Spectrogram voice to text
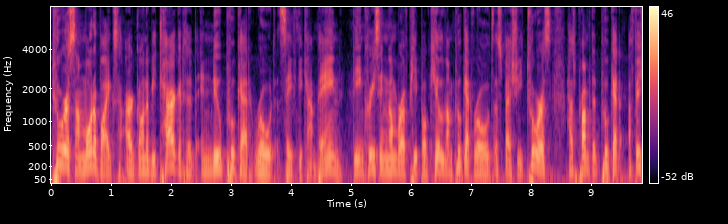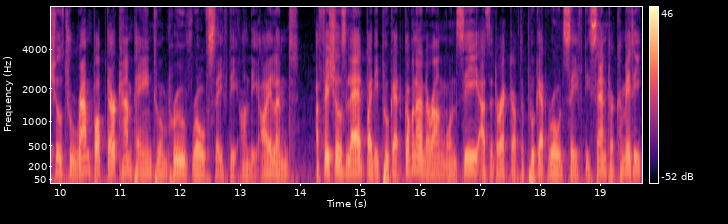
Tourists on motorbikes are going to be targeted in new Phuket road safety campaign. The increasing number of people killed on Phuket roads, especially tourists, has prompted Phuket officials to ramp up their campaign to improve road safety on the island. Officials led by the Phuket Governor Narong Woonciew as the director of the Phuket Road Safety Centre Committee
